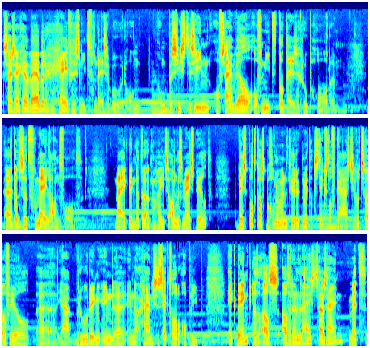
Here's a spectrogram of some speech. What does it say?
Zij zeggen, we hebben de gegevens niet van deze boeren om, om precies te zien of zij wel of niet tot deze groep horen. Uh, dat is het formele antwoord. Maar ik denk dat er ook nog wel iets anders meespeelt. Deze podcast begonnen we natuurlijk met dat stikstofkaartje, wat zoveel uh, ja, beroering in de, in de agrarische sector opriep. Ik denk dat als, als er een lijst zou zijn met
